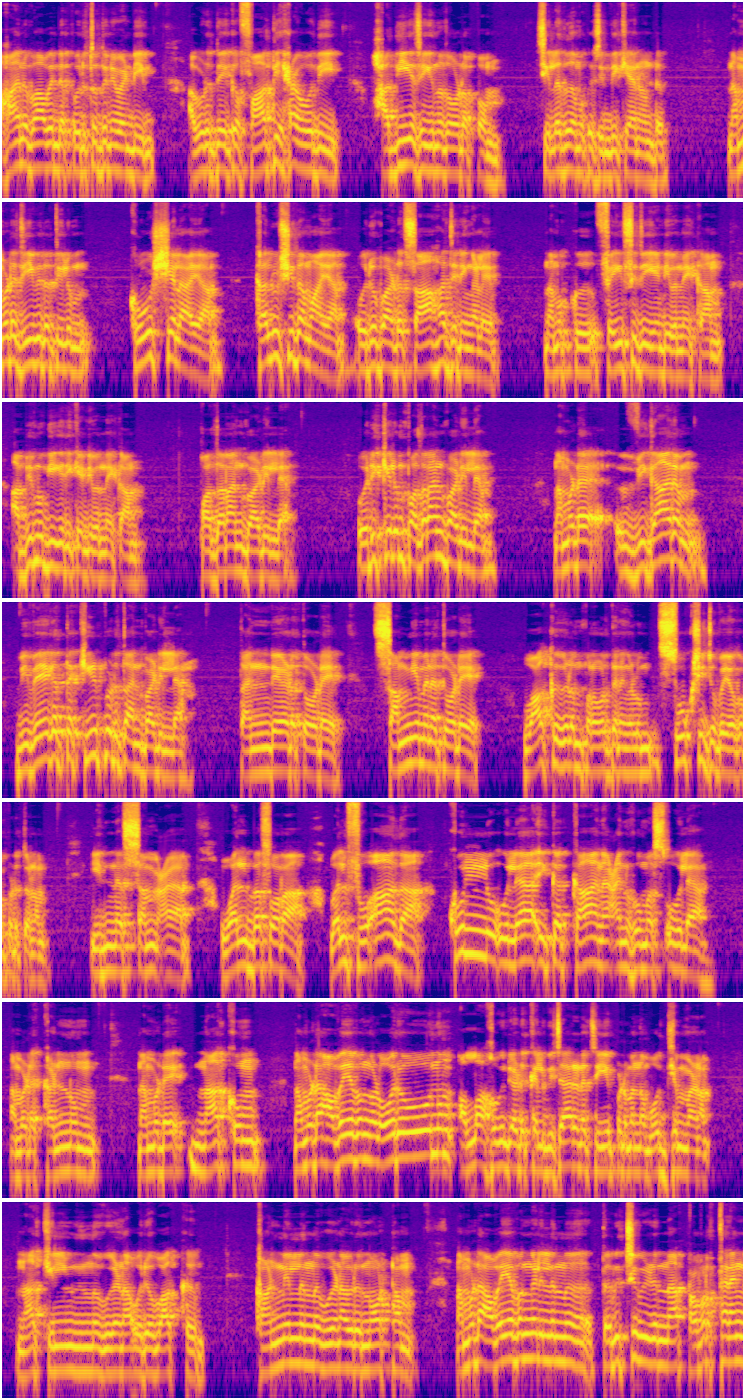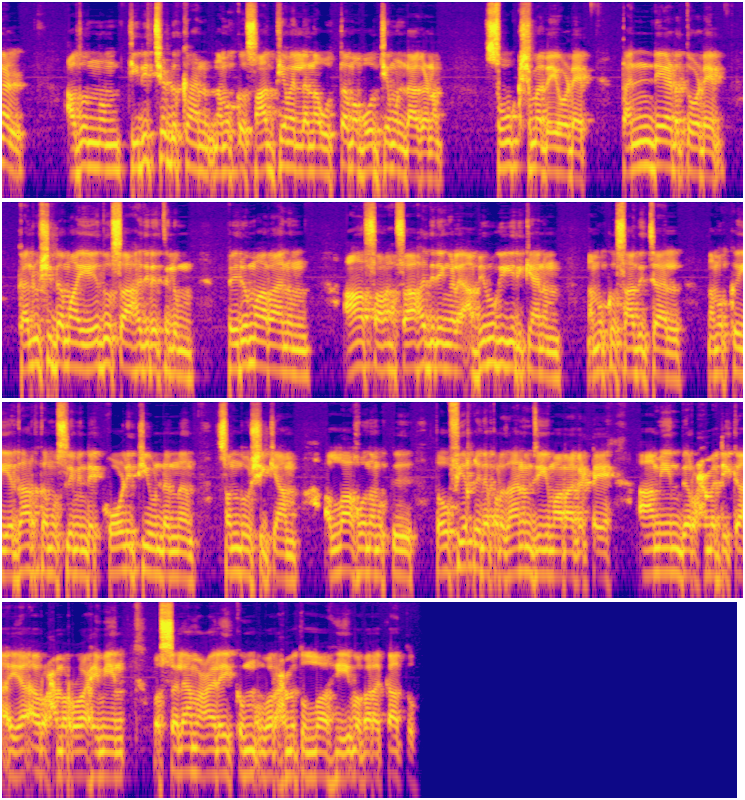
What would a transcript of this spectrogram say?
മഹാനുഭാവന്റെ പൊരുത്തത്തിനു വേണ്ടി അവിടുത്തേക്ക് ഫാത്തിഹ ഓതി ഹദിയ ചെയ്യുന്നതോടൊപ്പം ചിലത് നമുക്ക് ചിന്തിക്കാനുണ്ട്. നമ്മുടെ ജീവിതത്തിലും ക്രൂഷ്യലായ കലുഷിതമായ ഒരുപാട് സാഹചര്യങ്ങളെ നമുക്ക് ഫേസ് ചെയ്യേണ്ടി വന്നേക്കാം അഭിമുഖീകരിക്കേണ്ടി വന്നേക്കാം. പതറാൻ പാടില്ല. ഒരിക്കലും പതറാൻ പാടില്ല. നമ്മുടെ വികാരം വിവേകത്തെ കീഴ്പ്പെടുത്താൻ പാടില്ല. തന്റെ ഇടത്തോടെ സംയമനത്തോടെ വാക്കുകളും പ്രവർത്തനങ്ങളും സൂക്ഷിച്ചുപയോഗപ്പെടുത്തണം ഇന്ന സംഅ വൽ ബസറ വൽ കുല്ലു ഉലൈക കാന അൻഹു മസ്ഊല. നമ്മുടെ കണ്ണും നമ്മുടെ നാക്കും നമ്മുടെ അവയവങ്ങൾ ഓരോന്നും അള്ളാഹുവിന്റെ അടുക്കൽ വിചാരണ ചെയ്യപ്പെടുമെന്ന ബോധ്യം വേണം. നാക്കിൽ നിന്ന് വീണ ഒരു വാക്ക് കണ്ണിൽ നിന്ന് വീണ ഒരു നോട്ടം നമ്മുടെ അവയവങ്ങളിൽ നിന്ന് തെറിച്ചു വീഴുന്ന പ്രവർത്തനങ്ങൾ അതൊന്നും തിരിച്ചെടുക്കാൻ നമുക്ക് സാധ്യമല്ലെന്ന ഉത്തമ ബോധ്യമുണ്ടാകണം സൂക്ഷ്മതയോടെ തന്റെ ഇടത്തോടെ കലുഷിതമായ ഏതു സാഹചര്യത്തിലും പെരുമാറാനും ആ സാഹചര്യങ്ങളെ അഭിമുഖീകരിക്കാനും നമുക്ക് സാധിച്ചാൽ നമുക്ക് യഥാർത്ഥ മുസ്ലിമിന്റെ ക്വാളിറ്റി ഉണ്ടെന്ന് സന്തോഷിക്കാം. അള്ളാഹു നമുക്ക് തൗഫീഖിനെ പ്രദാനം ചെയ്യുമാറാകട്ടെ. ആമീൻ. ബിറഹ്മതിക യാ റഹീമീൻ. വസ്സലാമു അലൈക്കും വറഹ്മത്തുള്ളാഹി വബറകാതുഹു.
